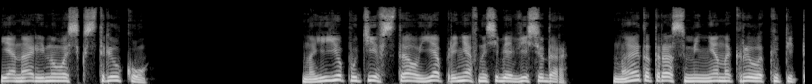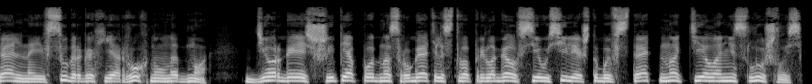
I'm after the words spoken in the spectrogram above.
и она ринулась к стрелку. На ее пути встал я, приняв на себя весь удар. На этот раз меня накрыло капитально, и в судорогах я рухнул на дно. Дергаясь, шипя под нос ругательства, прилагал все усилия, чтобы встать, но тело не слушалось.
